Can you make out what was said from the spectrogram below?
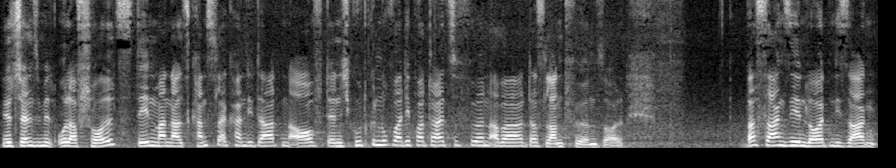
Und jetzt stellen Sie mit Olaf Scholz den Mann als Kanzlerkandidaten auf, der nicht gut genug war, die Partei zu führen, aber das Land führen soll. Was sagen Sie den Leuten, die sagen,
